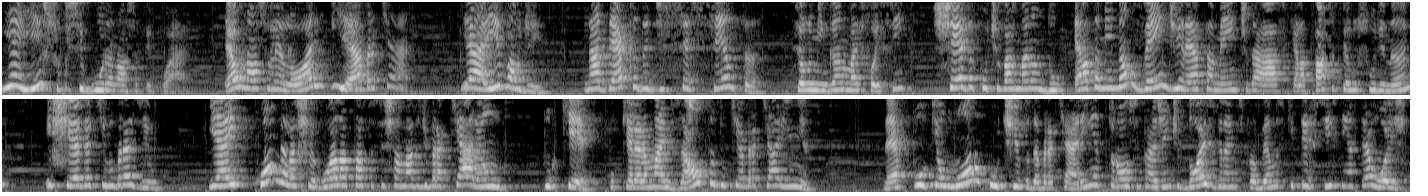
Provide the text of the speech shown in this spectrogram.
E é isso que segura a nossa pecuária. É o nosso Lelore e é a braquiária. E aí, Valdir, na década de 60, se eu não me engano, mas foi sim, chega a cultivar marandu. Ela também não vem diretamente da África, ela passa pelo Suriname e chega aqui no Brasil. E aí, quando ela chegou, ela passa a ser chamada de braquiarão. Por quê? Porque ela era mais alta do que a braquiarinha. Né? Porque o monocultivo da braquiarinha trouxe pra gente dois grandes problemas que persistem até hoje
